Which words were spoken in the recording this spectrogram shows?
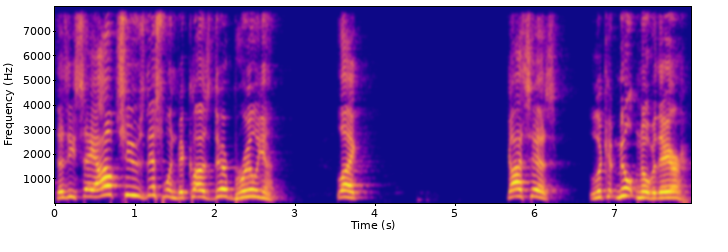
does he say, I'll choose this one because they're brilliant? Like, God says, look at Milton over there.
